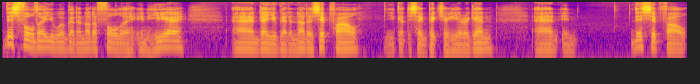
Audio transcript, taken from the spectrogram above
this folder you will get another folder in here. And then you get another zip file. You get the same picture here again. And in this zip file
